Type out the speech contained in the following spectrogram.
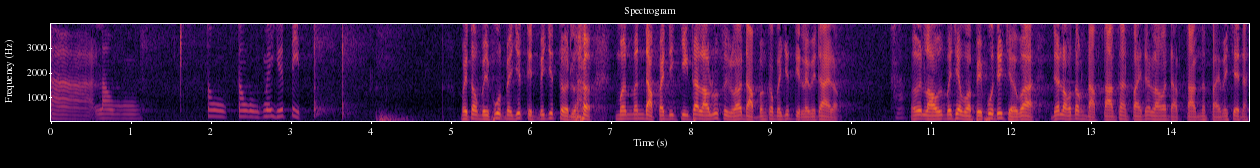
อ่าเราต้องต้องไม่ยึดติด ไม่ต้องไปพูดไม่ยึดติดไม่ยึดติดหรอกมันมันดับไปจริงๆถ้าเรารู้สึกเราดับมันก็ไปยึดติดอะไรไม่ได้หรอกค่ะ เออเราไม่ใช่ว่าไปพูดเฉยๆว่าเดี๋ยวเราต้องดับตามท่านไปเดี๋ยวเราก็ดับตามท่านไปไม่ใช่นะ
